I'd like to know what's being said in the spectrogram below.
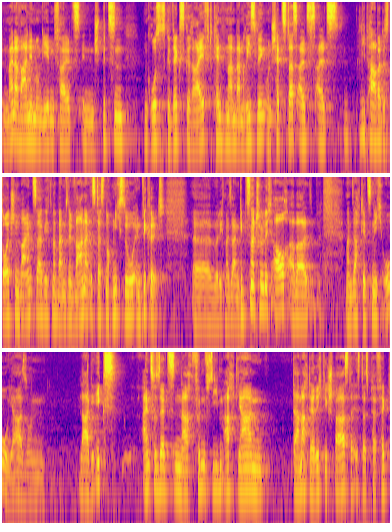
in, meiner Wahrnehmung jedenfalls, in den Spitzen ein großes Gewächs gereift, kennt man beim Riesling und schätzt das als, als Liebhaber des deutschen Weins, sage ich jetzt mal. Beim Silvaner ist das noch nicht so entwickelt äh, würde ich mal sagen. Gibt es natürlich auch, aber man sagt jetzt nicht, oh ja, so ein Lage X einzusetzen nach fünf, sieben, acht Jahren, da macht er richtig Spaß, da ist das perfekt.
